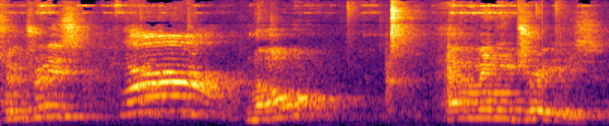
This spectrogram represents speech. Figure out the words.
Two trees? No. No? How many trees?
